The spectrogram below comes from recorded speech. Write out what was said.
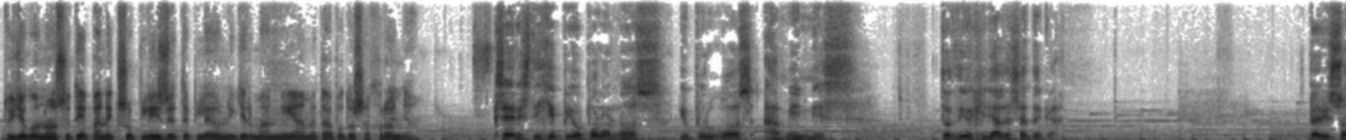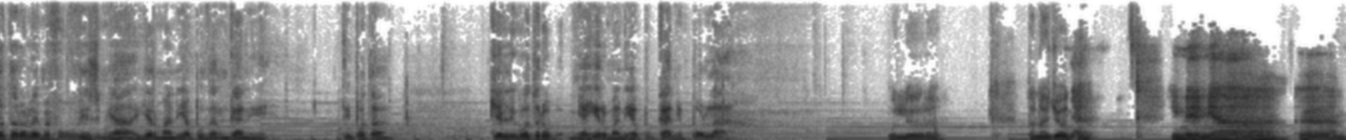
το γεγονός ότι επανεξοπλίζεται πλέον η Γερμανία μετά από τόσα χρόνια. Ξέρεις τι είχε πει ο Πολωνός υπουργός Αμήνης το 2011 Περισσότερο λέει με φοβίζει μια Γερμανία που δεν κάνει τίποτα και λιγότερο μια Γερμανία που κάνει πολλά. Πολύ ωραία. Παναγιώτη; Ναι. Είναι μια, ε,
